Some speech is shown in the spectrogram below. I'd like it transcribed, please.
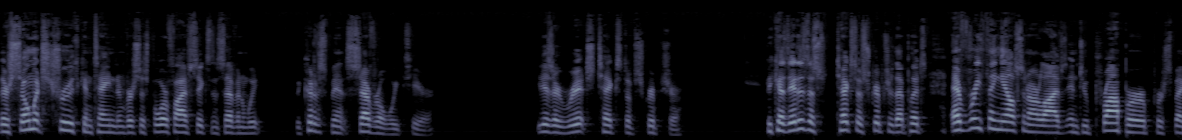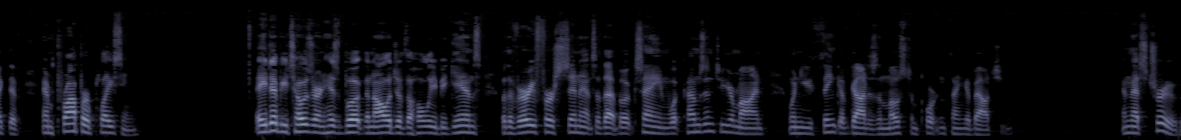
There's so much truth contained in verses 4, 5, 6, and 7. We, we could have spent several weeks here. It is a rich text of Scripture because it is a text of Scripture that puts everything else in our lives into proper perspective and proper placing. A.W. Tozer, in his book, The Knowledge of the Holy, begins with the very first sentence of that book saying, What comes into your mind when you think of God as the most important thing about you. And that's true.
